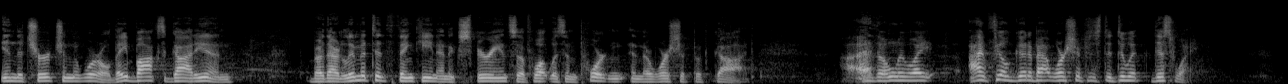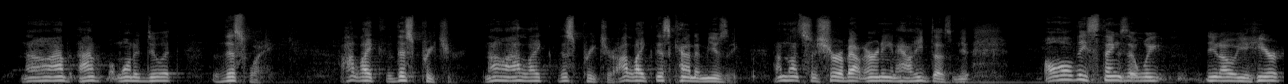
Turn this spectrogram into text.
in the church and the world. They boxed God in by their limited thinking and experience of what was important in their worship of God. Uh, the only way I feel good about worship is to do it this way. No, I, I want to do it this way. I like this preacher. No, I like this preacher. I like this kind of music. I'm not so sure about Ernie and how he does music. All these things that we, you know, you hear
